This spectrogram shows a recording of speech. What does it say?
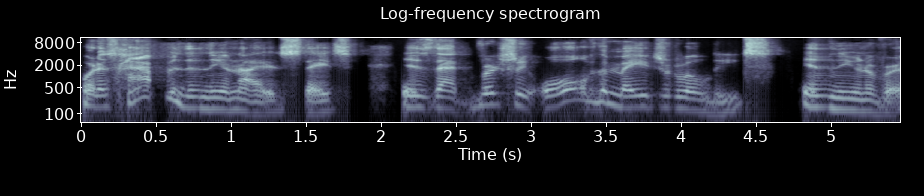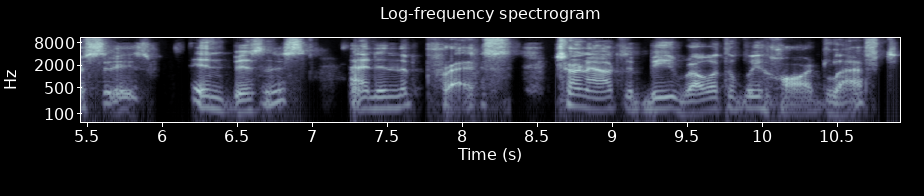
What has happened in the United States is that virtually all of the major elites in the universities, in business, and in the press turn out to be relatively hard left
